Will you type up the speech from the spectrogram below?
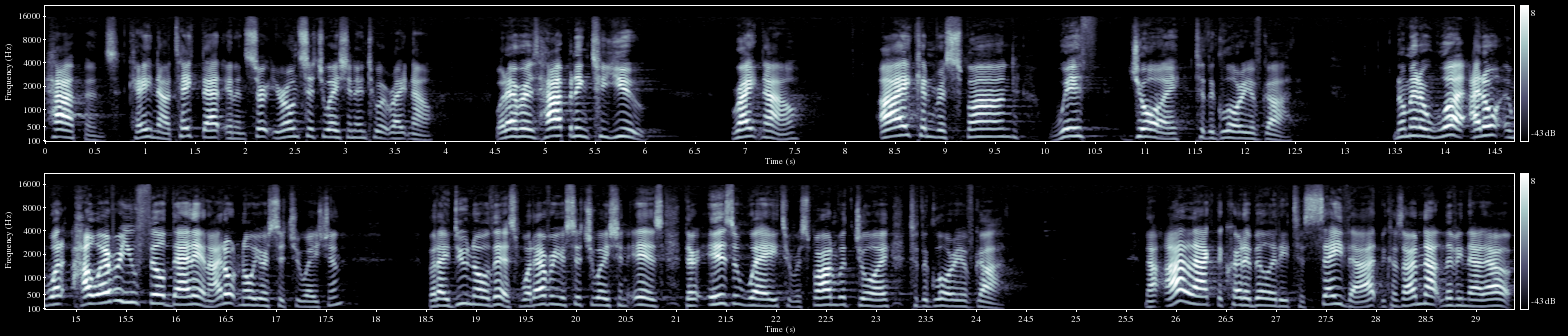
happens. Okay, now take that and insert your own situation into it right now. Whatever is happening to you right now, I can respond with joy to the glory of God. No matter what, I don't what however you filled that in, I don't know your situation. But I do know this whatever your situation is, there is a way to respond with joy to the glory of God. Now, I lack the credibility to say that because I'm not living that out.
